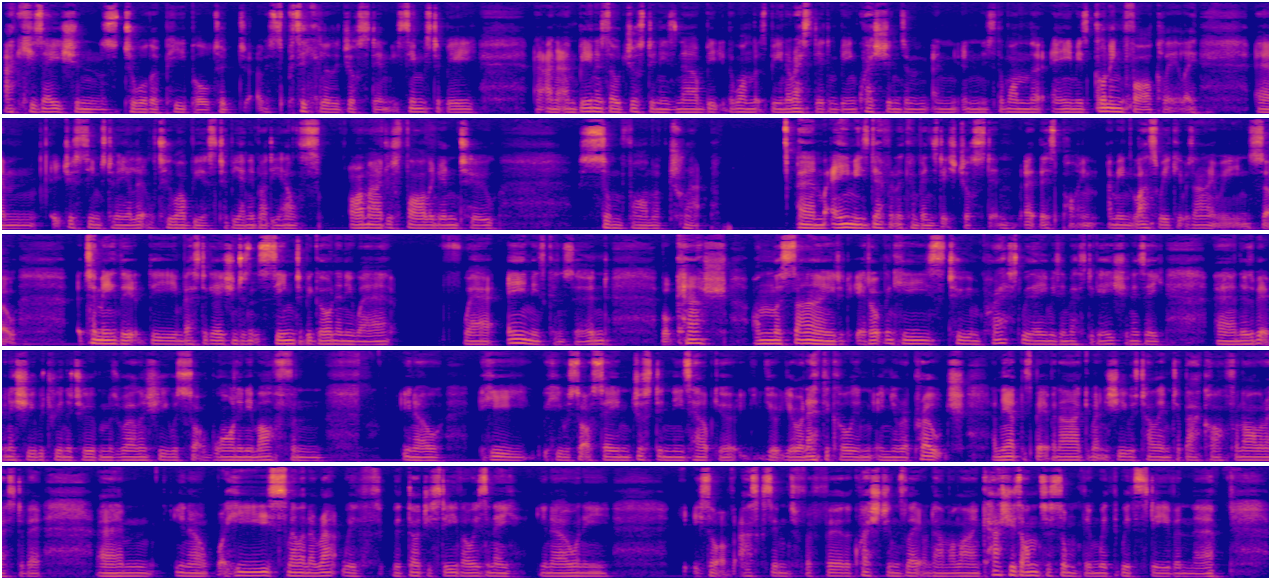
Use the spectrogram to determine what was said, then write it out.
accusations to other people, to particularly Justin. It seems to be and and being as though Justin is now be the one that's being arrested and being questioned and and, and is the one that Amy's gunning for clearly, um, it just seems to me a little too obvious to be anybody else. Or am I just falling into some form of trap? Um, Amy's definitely convinced it's Justin at this point. I mean, last week it was Irene, so to me the the investigation doesn't seem to be going anywhere where Amy's concerned. But Cash on the side, I don't think he's too impressed with Amy's investigation, is he? And there's a bit of an issue between the two of them as well, and she was sort of warning him off, and you know, he he was sort of saying Justin needs help. You're you're, you're unethical in, in your approach, and they had this bit of an argument, and she was telling him to back off and all the rest of it. Um, you know, but he's smelling a rat with with dodgy Steve-O, isn't he? You know, and he he sort of asks him for further questions later on down the line. Cash is onto something with, with Stephen there,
